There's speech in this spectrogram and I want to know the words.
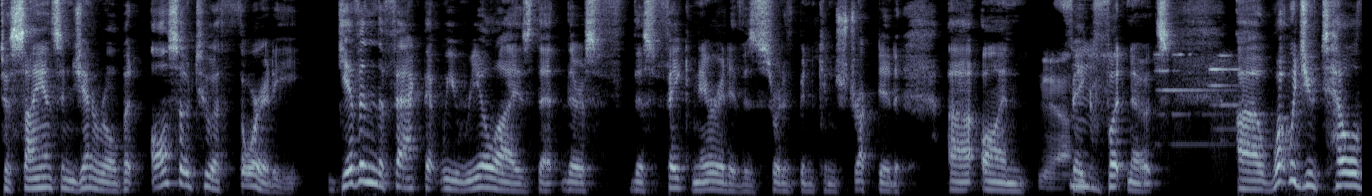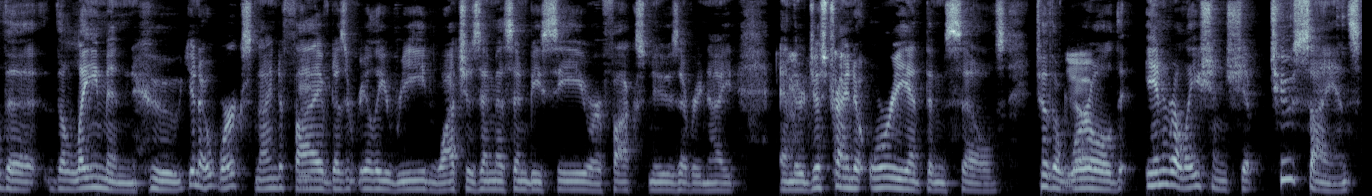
to science in general, but also to authority, given the fact that we realize that there's this fake narrative has sort of been constructed uh, on yeah. fake mm. footnotes. Uh, what would you tell the the layman who you know works nine to five, doesn't really read, watches MSNBC or Fox News every night, and they're just trying to orient themselves to the yeah. world in relationship to science,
